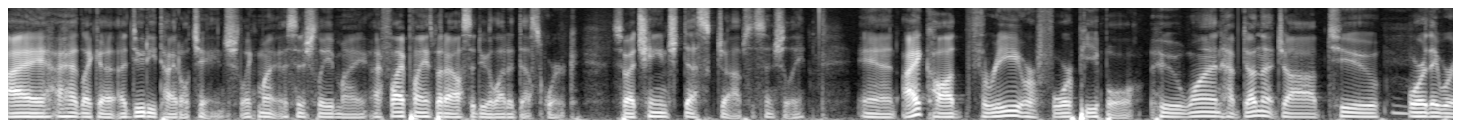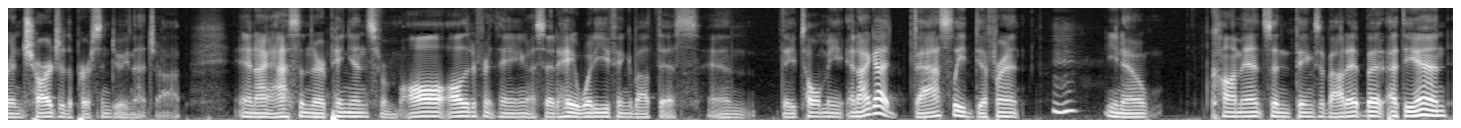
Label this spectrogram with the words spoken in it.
I I had like a, a duty title change. Like my essentially my I fly planes, but I also do a lot of desk work. So I changed desk jobs essentially. And I called three or four people who one have done that job, two, mm. or they were in charge of the person doing that job. And I asked them their opinions from all all the different things. I said, Hey, what do you think about this? And they told me and I got vastly different, mm-hmm. you know, comments and things about it. But at the end,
